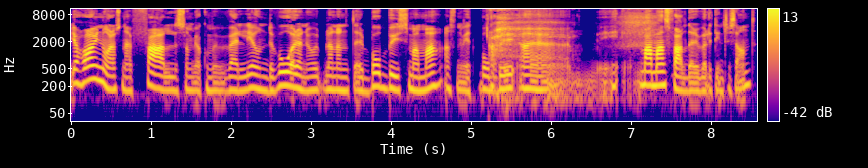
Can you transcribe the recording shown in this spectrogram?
jag har ju några sådana här fall som jag kommer välja under våren och bland annat är Bobbys mamma, alltså ni vet Bobby, eh, mammans fall där det är väldigt intressant.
